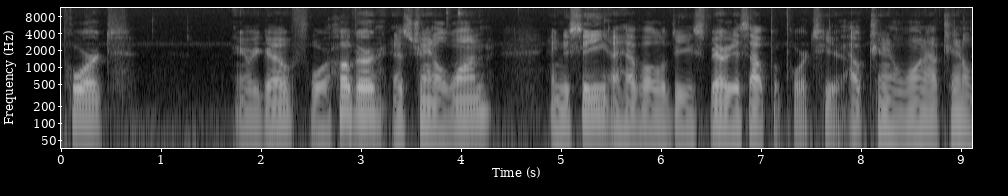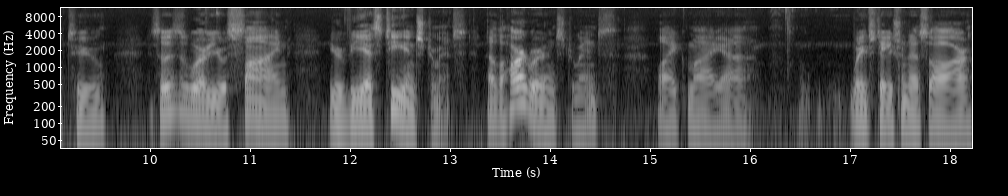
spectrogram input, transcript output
port there we go for hover as channel 1 and you see I have all of these various output ports here out channel 1 out channel 2 so this is where you assign your VST instruments. Now the hardware instruments like my uh, WaveStation SR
